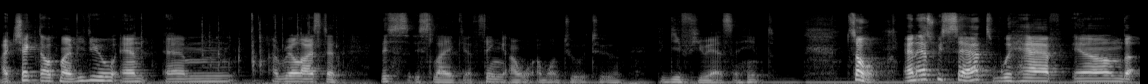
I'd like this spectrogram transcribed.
I checked out my video and um, I realized that this is like a thing I, I want to, to, to give you as a hint. So, and as we said, we have in the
